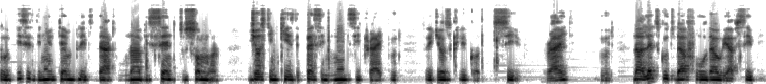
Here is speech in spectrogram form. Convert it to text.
So this is the new template that will now be sent to someone just in case the person needs it right? Good. So you just click on save right? Good. Now let's go to that folder we have saved it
